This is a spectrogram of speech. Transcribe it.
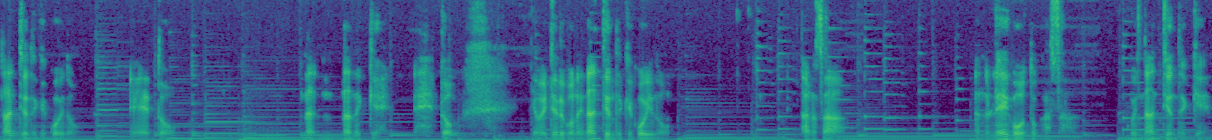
なんて言うんだっけ、こういうの。えっ、ー、と、な、なんだっけ。えっ、ー、と、やばい、出てこない。なんて言うんだっけ、こういうの。あのさ、あの、レゴとかさ、これなんて言うんだっけ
